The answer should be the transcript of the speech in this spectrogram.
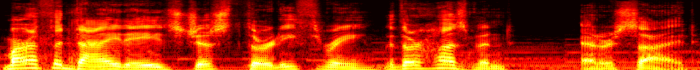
Martha died aged just 33 with her husband at her side.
